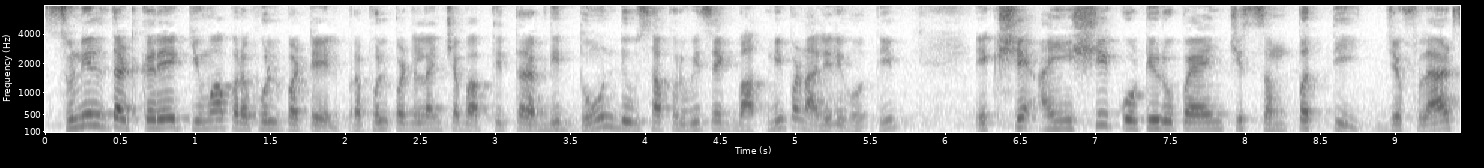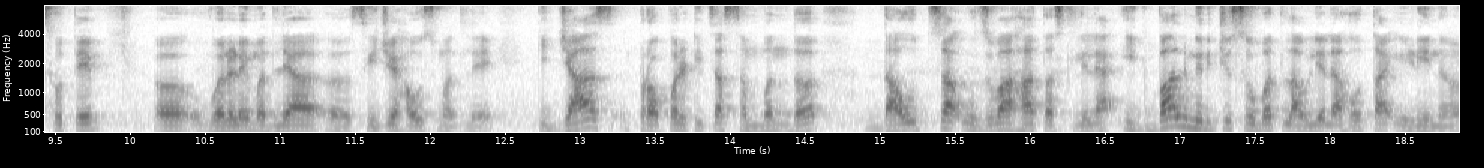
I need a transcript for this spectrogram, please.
सुनील तटकरे किंवा प्रफुल्ल पटेल. प्रफुल्ल पटेलांच्या बाबतीत तर अगदी दोन दिवसापूर्वीच एक बातमी पण आलेली होती. एकशे ऐंशी कोटी रुपयांची संपत्ती जे फ्लॅट्स होते वरळेमधल्या सी जे हाऊसमधले की ज्या प्रॉपर्टीचा संबंध दाऊदचा उजवा हात असलेल्या इक्बाल मिरचीसोबत लावलेला होता ईडीनं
